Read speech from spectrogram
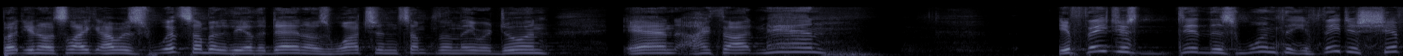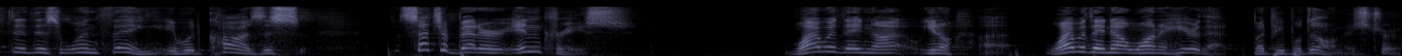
But, you know, it's like I was with somebody the other day and I was watching something they were doing, and I thought, man, if they just did this one thing, if they just shifted this one thing, it would cause this such a better increase. Why would they not, you know, uh, why would they not want to hear that? But people don't. It's true.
